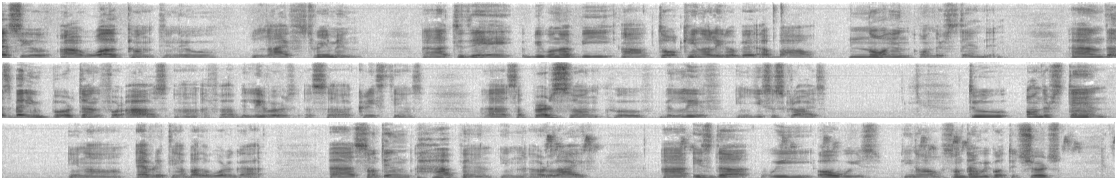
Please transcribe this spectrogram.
bless you. Uh, welcome to new live streaming. Uh, today we're gonna be uh, talking a little bit about knowing understanding, and that's very important for us uh, as uh, believers, as uh, Christians, as a person who believe in Jesus Christ, to understand, you know, everything about the Word of God. Something happened in our life uh, is that we always, you know, sometimes we go to church,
